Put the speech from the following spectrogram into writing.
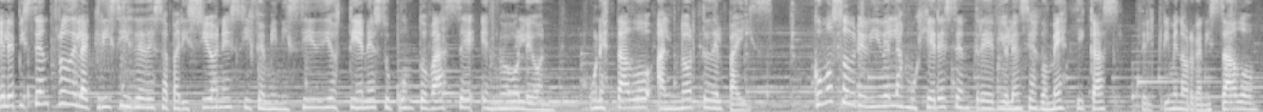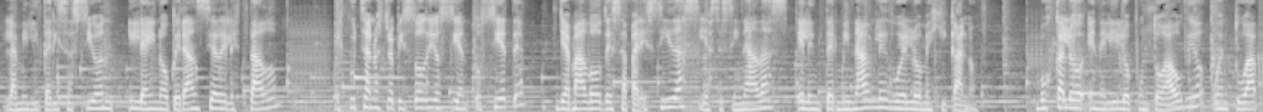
El epicentro de la crisis de desapariciones y feminicidios tiene su punto base en Nuevo León, un estado al norte del país. ¿Cómo sobreviven las mujeres entre violencias domésticas, del crimen organizado, la militarización y la inoperancia del Estado? Escucha nuestro episodio 107 llamado Desaparecidas y Asesinadas, el interminable duelo mexicano. Búscalo en el hilo.audio o en tu app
